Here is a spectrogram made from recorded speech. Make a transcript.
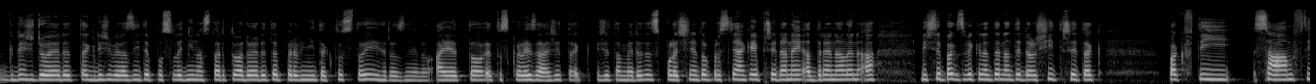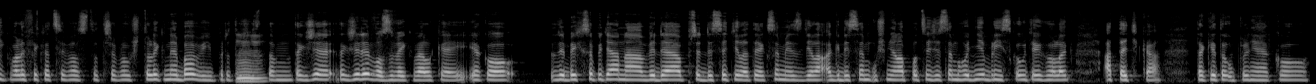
když dojedete, když vyrazíte poslední na startu a dojedete první, tak to stojí hrozně. No. A je to, je to skvělý zážitek, že tam jedete společně, je to prostě nějaký přidaný adrenalin a když si pak zvyknete na ty další tři, tak pak v té sám v té kvalifikaci vás to třeba už tolik nebaví, protože mm. tam, takže, takže jde o zvyk velký. Jako kdybych se podívala na videa před deseti lety, jak jsem jezdila a kdy jsem už měla pocit, že jsem hodně blízkou těch holek a teďka, tak je to úplně jako,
